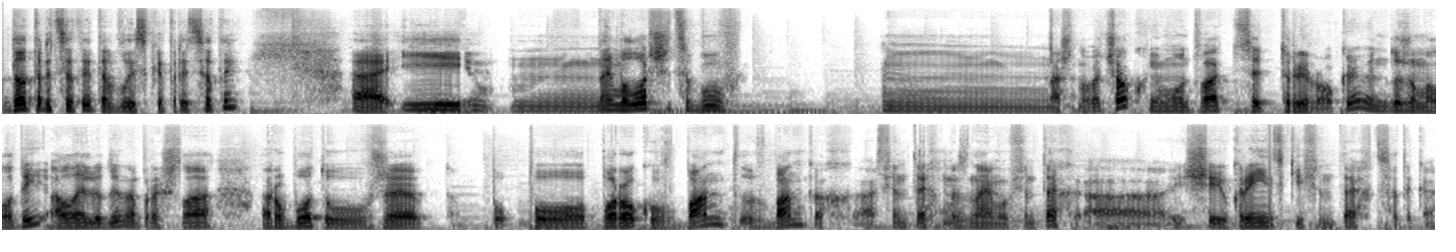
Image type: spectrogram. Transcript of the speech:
До 30 та близько 30. І наймолодший це був наш новачок, йому 23 роки. Він дуже молодий, але людина пройшла роботу вже там по по, по року в банк в банках. А фінтех ми знаємо фінтех, а ще й український фінтех це така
